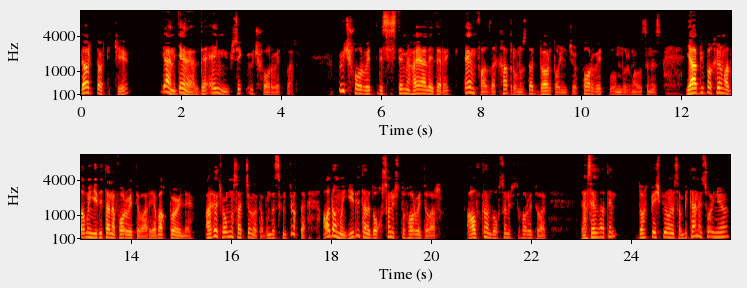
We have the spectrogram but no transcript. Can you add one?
4-4-2. Yani genelde en yüksek 3 forvet var. 3 forvetli sistemi hayal ederek en fazla kadronuzda 4 oyuncu forvet bulundurmalısınız. Ya bir bakıyorum adamın 7 tane forveti var ya bak böyle. Arkadaş ben bunu satacağım zaten. Bunda sıkıntı yok da. Adamın 7 tane 90 üstü forveti var. 6 tane 90 üstü forveti var. Ya sen zaten 4-5-1 oynasan bir tanesi oynuyor.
